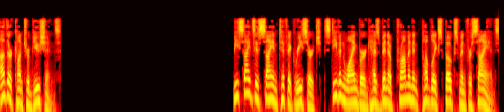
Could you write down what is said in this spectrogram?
Other contributions Besides his scientific research, Steven Weinberg has been a prominent public spokesman for science,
